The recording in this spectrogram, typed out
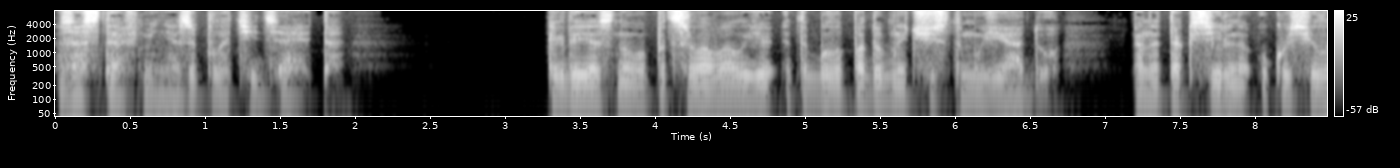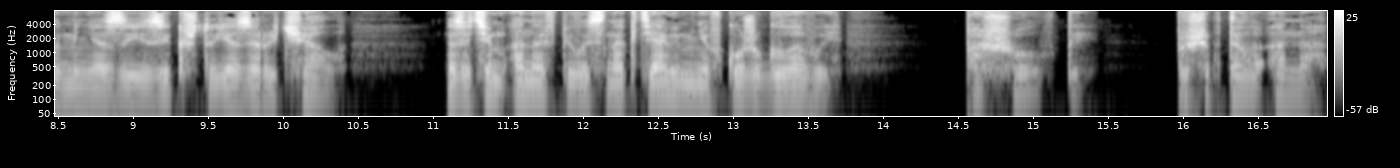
«Заставь меня заплатить за это». Когда я снова поцеловал ее, это было подобно чистому яду. Она так сильно укусила меня за язык, что я зарычал. А затем она впилась ногтями мне в кожу головы. «Пошел ты», — прошептала она.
